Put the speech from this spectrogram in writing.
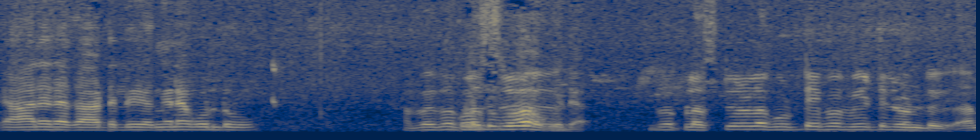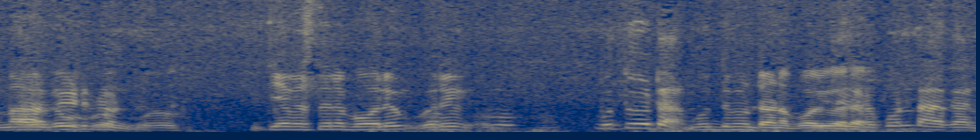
ഞാനെന്നെ കാട്ടിൽ എങ്ങനെ കൊണ്ടുപോകും? അപ്പൊ ഇപ്പൊ കൊണ്ടുപോകില്ല ഇപ്പൊ പ്ലസ് ടു ഉള്ള കുട്ടി ഇപ്പൊ വീട്ടിലുണ്ട്. കാരണം വീട്ടിലുണ്ട്. വിദ്യാഭ്യാസത്തിന് പോലും ഒരു ബുദ്ധിമുട്ടാണ്. ബുദ്ധിമുട്ടാണ് പോയി വരാൻ. കൊണ്ടാക്കാൻ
